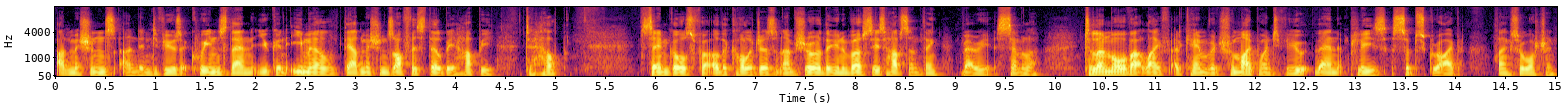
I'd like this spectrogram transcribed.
admissions and interviews at Queens', then you can email the admissions office. They'll be happy to help. Same goes for other colleges, and I'm sure the universities have something very similar. To learn more about life at Cambridge from my point of view, then please subscribe. Thanks for watching.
